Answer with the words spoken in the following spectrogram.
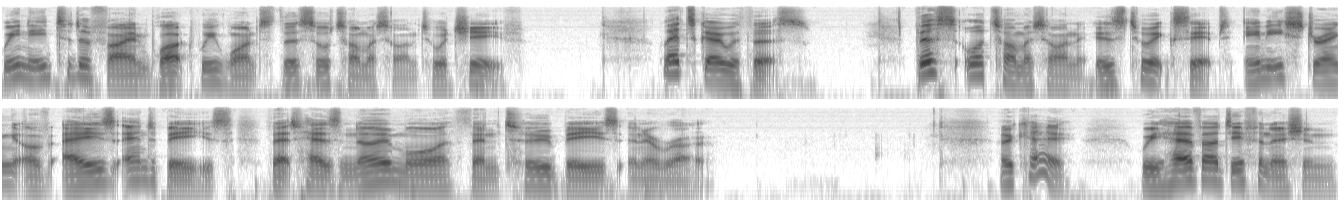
we need to define what we want this automaton to achieve. Let's go with this. This automaton is to accept any string of A's and B's that has no more than two B's in a row. Okay, we have our definition.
